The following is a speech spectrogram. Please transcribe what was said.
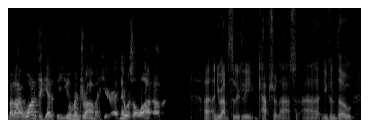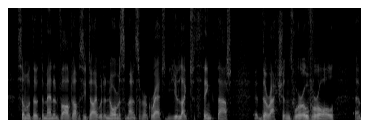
but I wanted to get at the human drama here, and there was a lot of it. Uh, and you absolutely capture that, uh, even though some of the, the men involved obviously died with enormous amounts of regret. You like to think that their actions were overall, uh,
